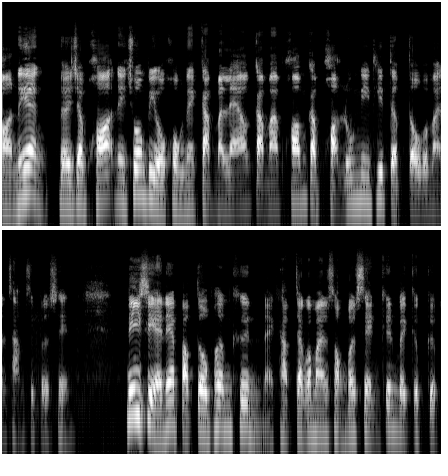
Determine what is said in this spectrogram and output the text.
ต่อเนื่อง โดยเฉพาะในช่วงปี 66 เนี่ยกลับมาแล้ว กลับมาพร้อมกับพอร์ตลูกหนี้ที่เติบโตประมาณ 30%นี้เสียเนี่ยปรับตัวเพิ่มขึ้นนะครับจากประมาณ 2%ขึ้นไปเกือบเกือบ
